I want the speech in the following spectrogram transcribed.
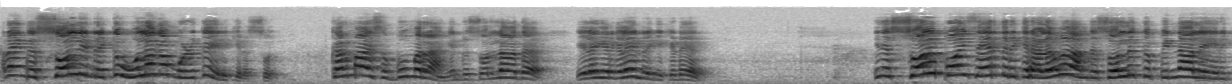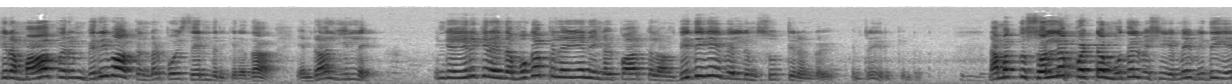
ஆனா இந்த சொல் இன்றைக்கு உலகம் முழுக்க இருக்கிற சொல். கர்மா இஸ் பூமராங் என்று சொல்லாத இளைஞர்களே இன்றைக்கு கிடையாது. இந்த சொல் போய் சேர்ந்திருக்கிற அளவு அந்த சொல்லுக்கு பின்னாலே இருக்கிற மாபெரும் விரிவாக்கங்கள் போய் சேர்ந்திருக்கிறதா என்றால் இல்லை. இங்கே இருக்கிற இந்த முகப்பிலேயே நீங்கள் பார்க்கலாம் விதியை வெல்லும் சூத்திரங்கள் என்று இருக்கின்றது. நமக்கு சொல்லப்பட்ட முதல் விஷயமே விதியை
